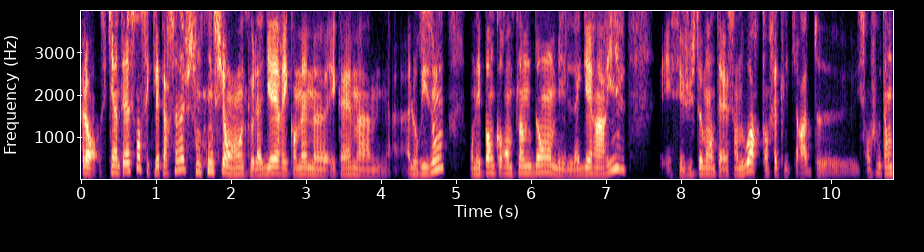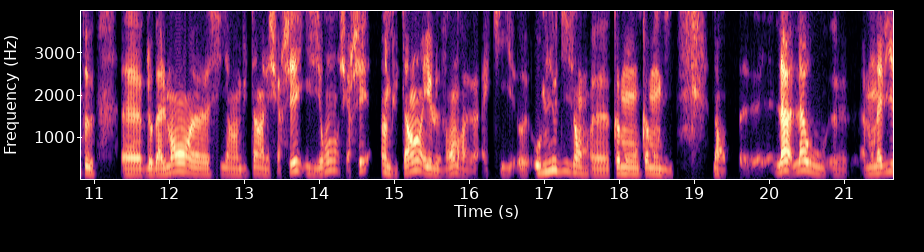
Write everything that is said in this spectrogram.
alors, ce qui est intéressant, c'est que les personnages sont conscients hein, que la guerre est quand même, euh, est quand même à, l'horizon. On n'est pas encore en plein dedans, mais la guerre arrive. Et c'est justement intéressant de voir qu'en fait, les pirates, euh, ils s'en foutent un peu. globalement, s'il y a un butin à aller chercher, ils iront chercher un butin et le vendre au mieux 10 ans, comme, on, comme on dit. Non, là, là où, à mon avis,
